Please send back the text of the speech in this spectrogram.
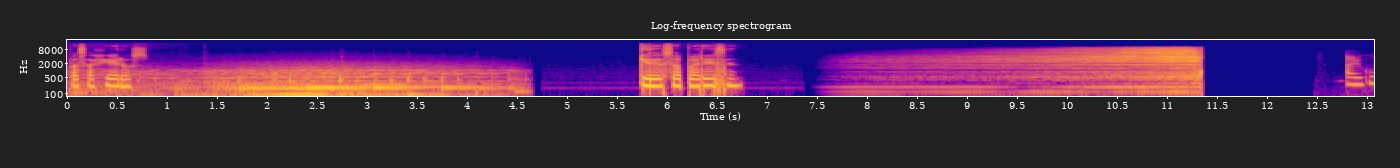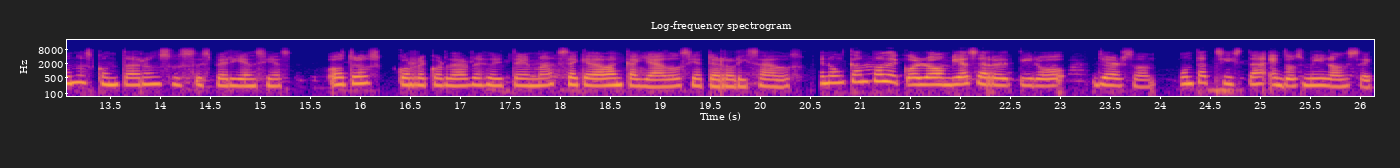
pasajeros que desaparecen. Algunos contaron sus experiencias, otros, con recordarles del tema, se quedaban callados y aterrorizados. En un campo de Colombia se retiró Gerson, un taxista, en 2011,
